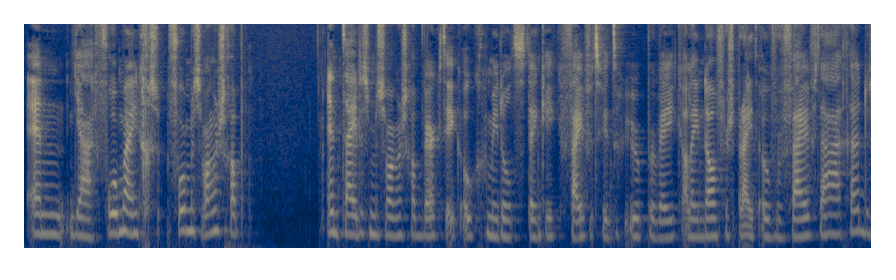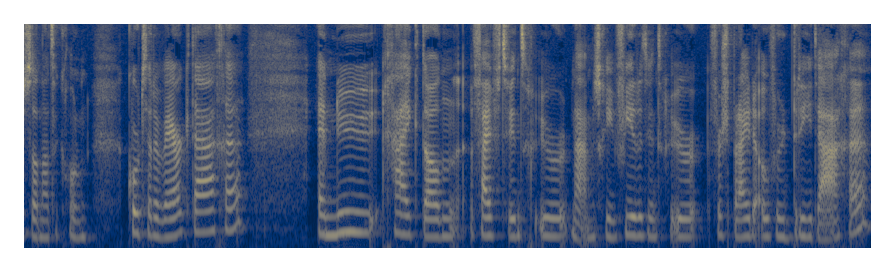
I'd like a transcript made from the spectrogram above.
En ja, voor mijn, voor mijn zwangerschap en tijdens mijn zwangerschap werkte ik ook gemiddeld, denk ik, 25 uur per week. Alleen dan verspreid over vijf dagen. Dus dan had ik gewoon kortere werkdagen. En nu ga ik dan 25 uur, nou misschien 24 uur verspreiden over drie dagen.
